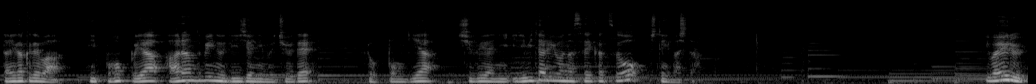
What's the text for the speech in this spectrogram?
大学ではヒップホップや R&B の DJ に夢中で六本木や渋谷に入り浸るような生活をしていました。いわゆる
